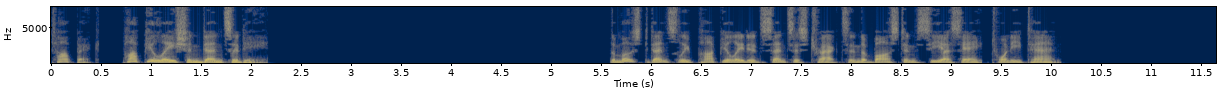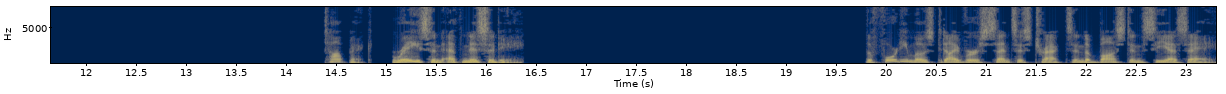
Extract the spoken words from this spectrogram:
Topic: Population density. The most densely populated census tracts in the Boston CSA 2010. Topic: Race and ethnicity. The 40 most diverse census tracts in the Boston CSA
